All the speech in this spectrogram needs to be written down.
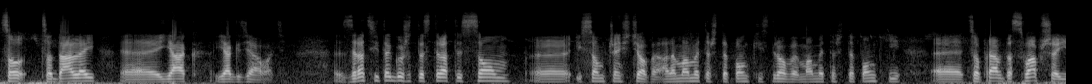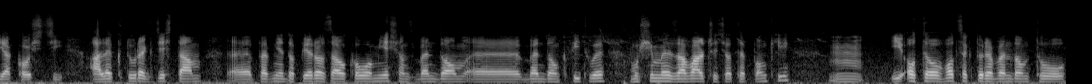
co, co dalej, jak, jak działać. Z racji tego, że te straty są e, i są częściowe, ale mamy też te pąki zdrowe, mamy też te pąki, e, co prawda słabszej jakości, ale które gdzieś tam e, pewnie dopiero za około miesiąc będą, będą kwitły. Musimy zawalczyć o te pąki mm, i o te owoce, które będą tu,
